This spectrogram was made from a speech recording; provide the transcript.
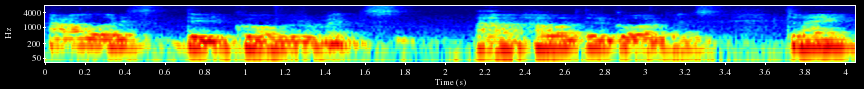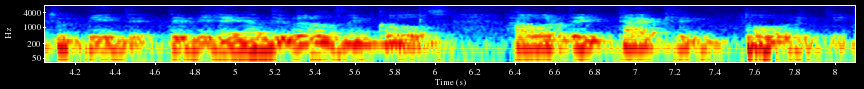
how are their governments, uh, how are their governments trying to meet the Millennium Development Goals, how are they tackling poverty.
